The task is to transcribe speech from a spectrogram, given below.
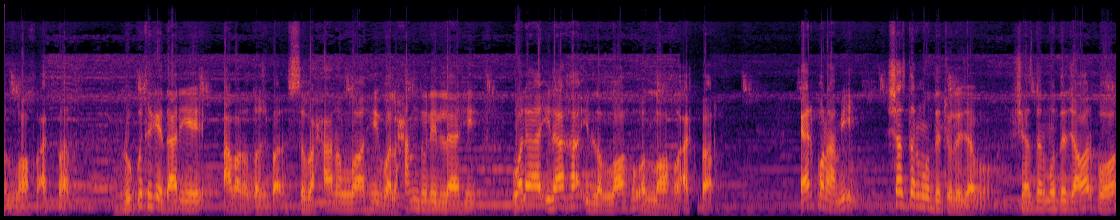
আল্লাহু আকবার। রুকু থেকে দাঁড়িয়ে আবারও দশ বার ওয়ালহামদুলিল্লাহি ওয়ালা ইলাহা আল্লাহু আকবার। এরপর আমি সাজদার মধ্যে চলে যাব। সাজদার মধ্যে যাওয়ার পর,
